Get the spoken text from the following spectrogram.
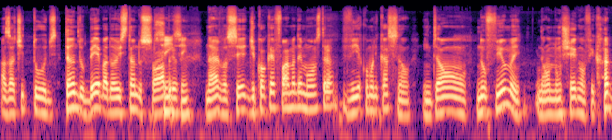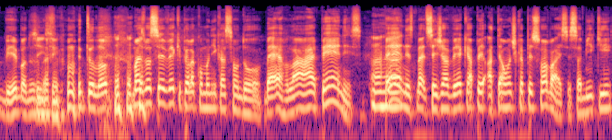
as atitudes, estando bêbado ou estando sóbrio, Sim, sim. né? Você de qualquer forma demonstra via comunicação. Então, no filme não, não chegam a ficar bêbados, Sim, né? sim. Ficam muito louco, mas você vê que pela comunicação do berro lá, ah, é pênis, Aham. pênis, né? você já vê que a até onde que a pessoa vai. Você sabia que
